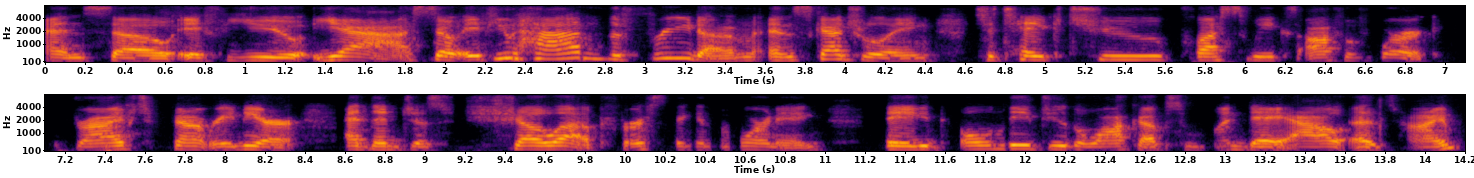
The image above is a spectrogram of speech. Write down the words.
And so if you, yeah, so if you have the freedom and scheduling to take two plus weeks off of work, drive to Mount Rainier, and then just show up first thing in the morning, they only do the walk ups one day out at a time.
